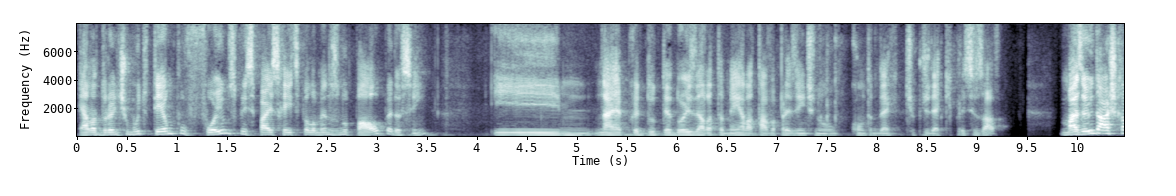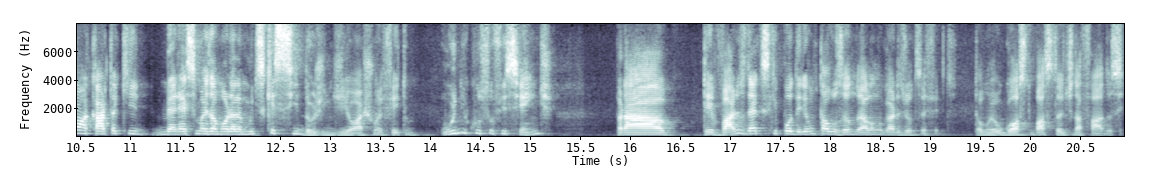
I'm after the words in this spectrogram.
Ela, durante muito tempo, foi um dos principais rates, pelo menos no Pauper, assim. E na época do T2 dela também, ela estava presente no contra deck, tipo de deck que precisava. Mas eu ainda acho que é uma carta que merece mais amor. Ela é muito esquecida hoje em dia. Eu acho um efeito único o suficiente pra ter vários decks que poderiam estar usando ela no lugar de outros efeitos. Então eu gosto bastante da fada, assim.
